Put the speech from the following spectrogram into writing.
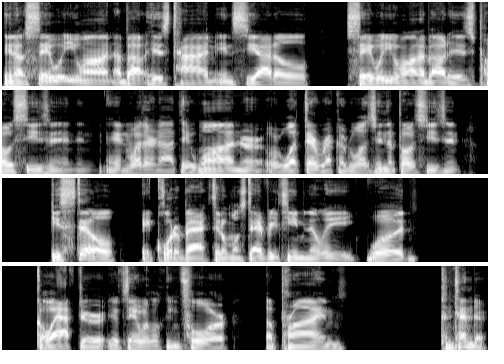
you know, say what you want about his time in Seattle say what you want about his postseason and, and whether or not they won or, or what their record was in the postseason, he's still a quarterback that almost every team in the league would go after if they were looking for a prime contender.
